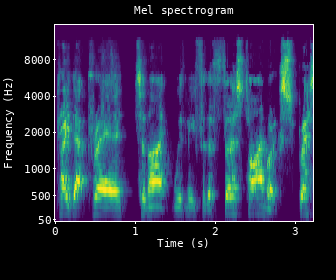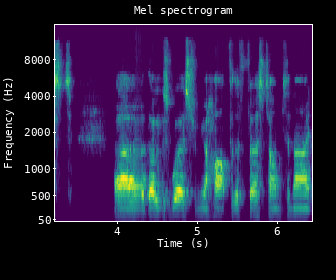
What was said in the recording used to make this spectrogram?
prayed that prayer tonight with me for the first time or expressed uh, those words from your heart for the first time tonight,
